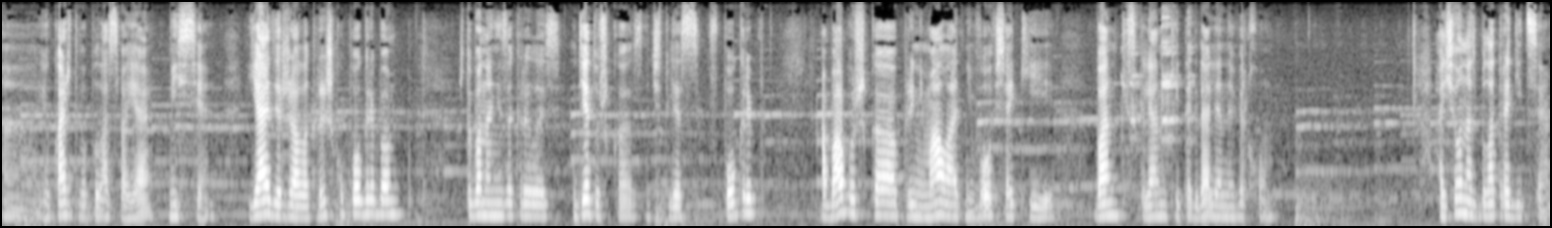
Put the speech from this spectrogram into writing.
э, и у каждого была своя миссия. Я держала крышку погреба, чтобы она не закрылась. Дедушка, значит, лез в погреб, а бабушка принимала от него всякие банки, склянки и так далее наверху. А еще у нас была традиция.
